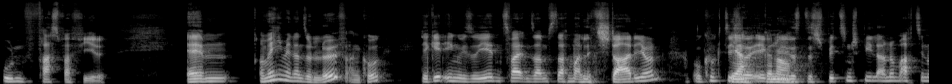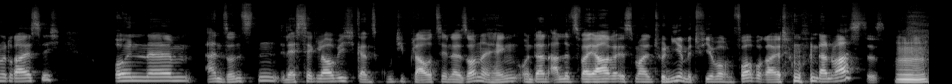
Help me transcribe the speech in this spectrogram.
unfassbar viel. Ähm, und wenn ich mir dann so Löw angucke, der geht irgendwie so jeden zweiten Samstag mal ins Stadion und guckt sich Ja, so irgendwie genau. das, das Spitzenspiel an um 18.30 Uhr. Und ähm, ansonsten lässt er, glaube ich, ganz gut die Plauze in der Sonne hängen und dann alle zwei Jahre ist mal ein Turnier mit vier Wochen Vorbereitung und dann war's das. Mhm.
